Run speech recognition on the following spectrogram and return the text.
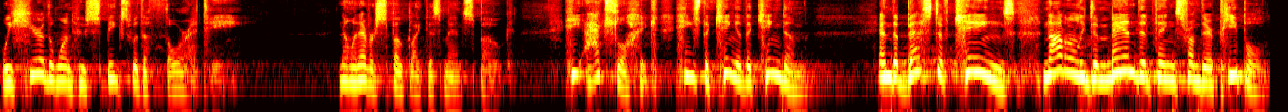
we hear the one who speaks with authority? No one ever spoke like this man spoke. He acts like he's the king of the kingdom. And the best of kings not only demanded things from their people,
